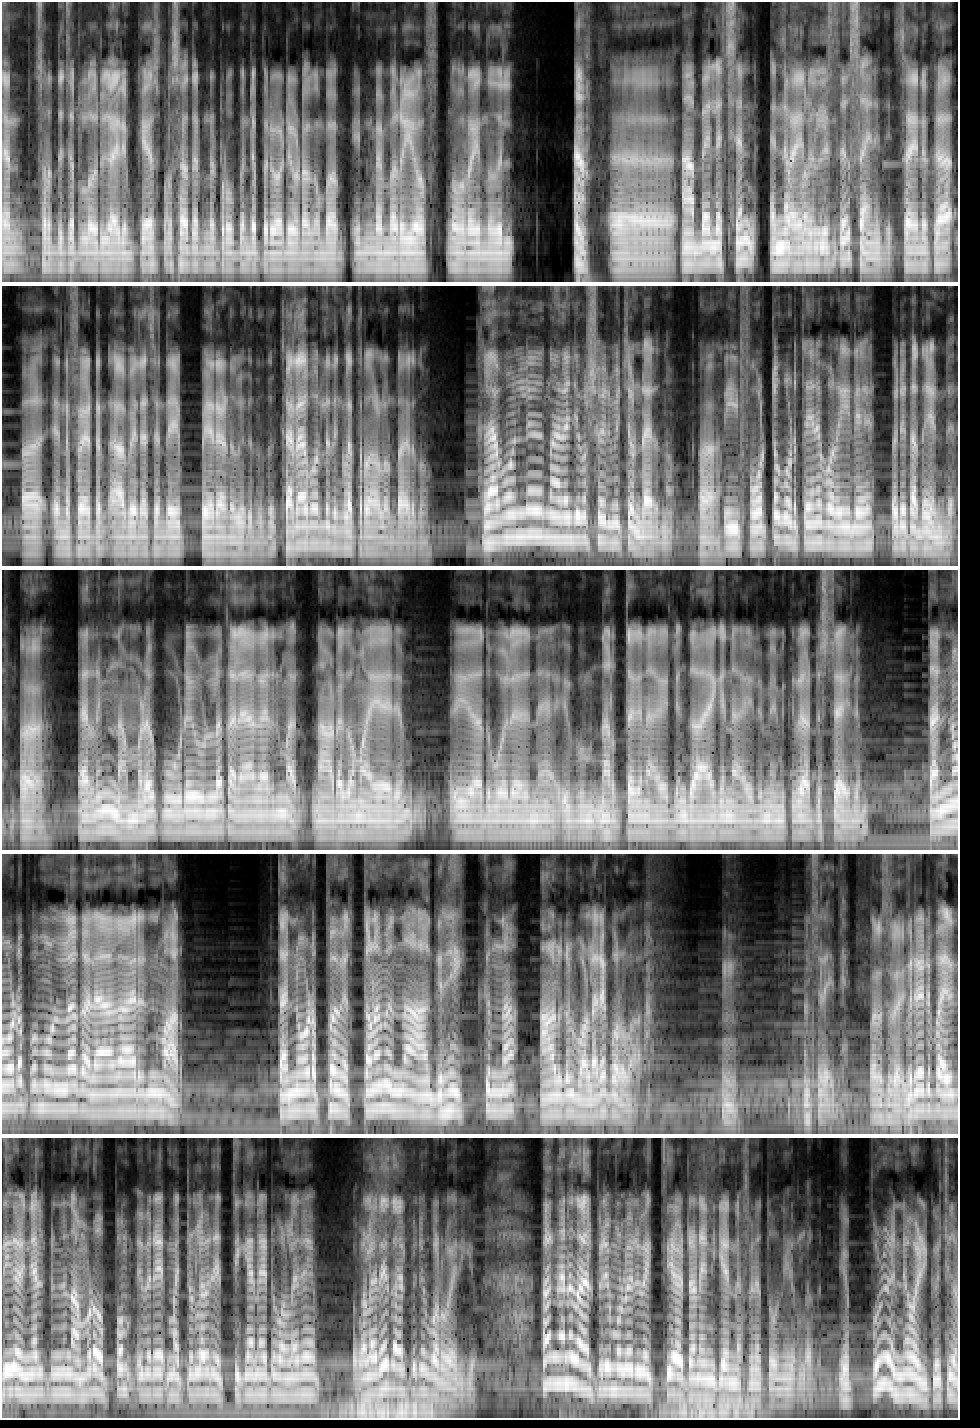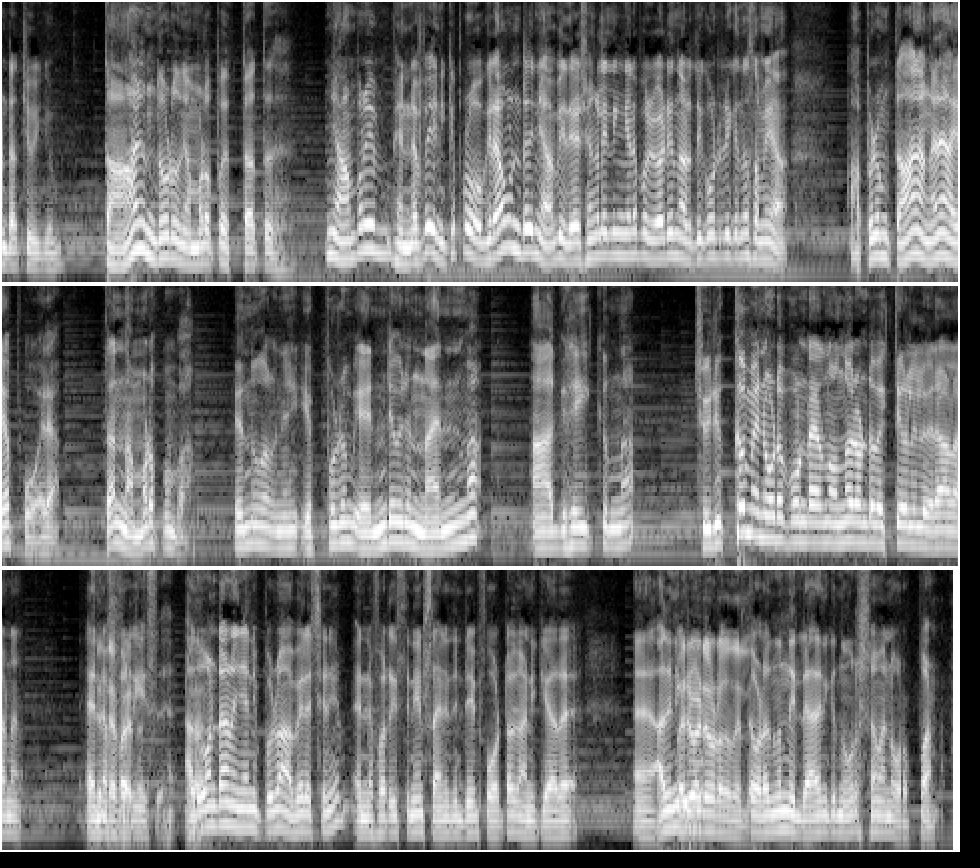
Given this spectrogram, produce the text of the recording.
ഞാൻ ശ്രദ്ധിച്ചിട്ടുള്ള ഒരു കാര്യം. കെ എസ് പ്രസാദേട്ടന്റെ ട്രൂപ്പിന്റെ പരിപാടി തുടങ്ങുമ്പോൾ ഇൻ മെമ്മറി ഓഫ് എന്ന് പറയുന്നതിൽ ആ. ഏഹ്, അബലച്ചൻ എൻ എഫ് സൈനുദ്ദീൻ. റീസ് സൈനുദ്ദീൻ. സൈനുക എൻ എഫ് ഏട്ടൻ ആബേലച്ചന്റെ പേരാണ് വരുന്നത്. കലാഭവനിൽ നിങ്ങൾ എത്ര നാളുണ്ടായിരുന്നു? കലാഭവനിൽ നാലഞ്ച് വർഷം ഒരുമിച്ചുണ്ടായിരുന്നു. ഈ ഫോട്ടോ കൊടുത്തതിന് പുറകിൽ ഒരു കഥയുണ്ട്. കാരണം നമ്മുടെ കൂടെയുള്ള കലാകാരന്മാർ നാടകമായാലും അതുപോലെ തന്നെ ഇപ്പം നർത്തകനായാലും ഗായകനായാലും മെമിക്രി ആർട്ടിസ്റ്റ് ആയാലും തന്നോടൊപ്പമുള്ള കലാകാരന്മാർ തന്നോടൊപ്പം എത്തണമെന്ന് ആഗ്രഹിക്കുന്ന ആളുകൾ വളരെ കുറവാണ്. മനസ്സിലായില്ലേ? മനസ്സിലായി. ഇവരൊരു പരിധി കഴിഞ്ഞാൽ പിന്നെ നമ്മുടെ ഒപ്പം ഇവരെ മറ്റുള്ളവരെ എത്തിക്കാനായിട്ട് വളരെ വളരെ താല്പര്യം കുറവായിരിക്കും. അങ്ങനെ താല്പര്യമുള്ള ഒരു വ്യക്തിയായിട്ടാണ് എനിക്ക് എൻ എഫിനെ തോന്നിയിട്ടുള്ളത്. എപ്പോഴും എന്നെ വഴിക്ക് വെച്ച് കണ്ടാൽ ചോദിക്കും താൻ എന്തോടോ നമ്മുടെ ഒപ്പം എത്താത്തത്? ഞാൻ പറയും എൻ എഫ് എനിക്ക് പ്രോഗ്രാം ഉണ്ട്. ഞാൻ വിദേശങ്ങളിൽ ഇങ്ങനെ പരിപാടി നടത്തിക്കൊണ്ടിരിക്കുന്ന സമയമാണ് അപ്പോഴും താൻ അങ്ങനെ ആയാൽ പോരാ. താൻ നമ്മുടെ ഒപ്പം വാ എന്ന് പറഞ്ഞ് എപ്പോഴും എന്റെ ഒരു നന്മ ആഗ്രഹിക്കുന്ന ചുരുക്കം എന്നോടൊപ്പം ഉണ്ടായിരുന്ന ഒന്നോ രണ്ടോ വ്യക്തികളിൽ ഒരാളാണ് എൻ എഫ് ഫറീസ്. അതുകൊണ്ടാണ് ഞാൻ ഇപ്പോഴും അഭിലച്ചനെയും എൻ എഫ് ഫറീസിനെയും സനിതിന്റെയും ഫോട്ടോ കാണിക്കാതെ അതിന് തുടങ്ങുന്നില്ല. അതെനിക്ക് നൂറ് ശതമാനം ഉറപ്പാണ്.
